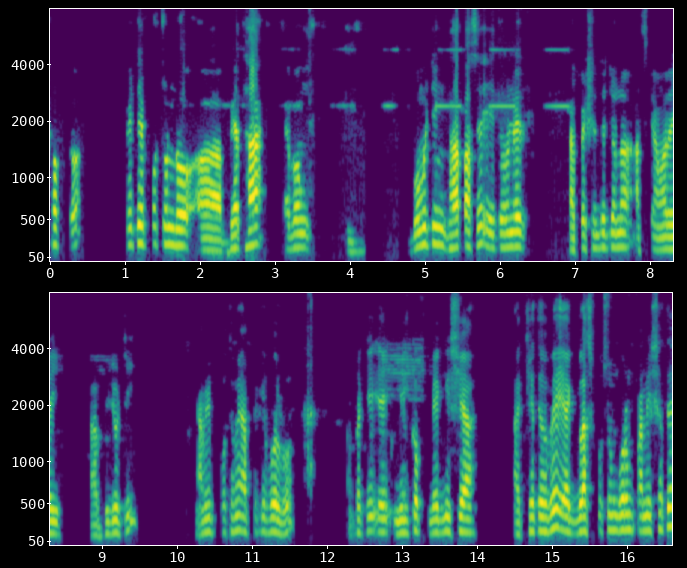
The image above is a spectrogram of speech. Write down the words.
শক্ত পেটে প্রচণ্ড আহ, ব্যথা এবং ভমিটিং ভাব আছে এই ধরনের পেশেন্টদের জন্য আজকে আমার এই ভিডিওটি। আমি প্রথমে আপনাকে বলব, আপনাকে এই মিল্ক অফ ম্যাগনেশিয়া খেতে হবে। এক গ্লাস কুসুম গরম পানির সাথে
